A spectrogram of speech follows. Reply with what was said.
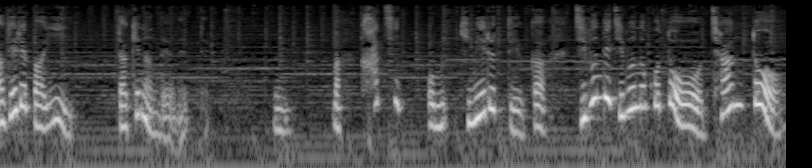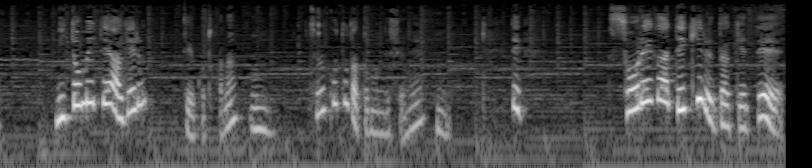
あげればいいだけなんだよねって。うん。まあ、価値を決めるっていうか、自分で自分のことをちゃんと認めてあげるっていうことかな。うん。そういうことだと思うんですよね。うん。で、それができるだけで、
